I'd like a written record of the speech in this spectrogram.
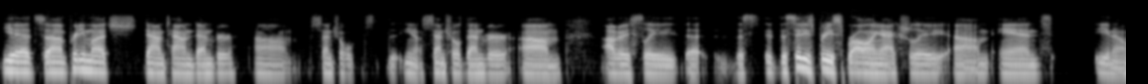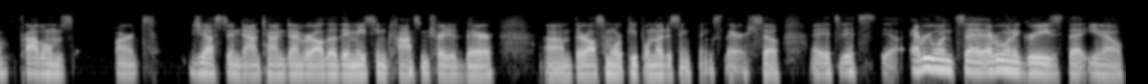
Yeah, it's um, pretty much downtown Denver, um, central, you know, central Denver. Um, obviously the the, the city's pretty sprawling actually um, and you know problems aren't just in downtown denver although they may seem concentrated there um, there are also more people noticing things there. So uh, it's it's everyone said everyone agrees that you know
